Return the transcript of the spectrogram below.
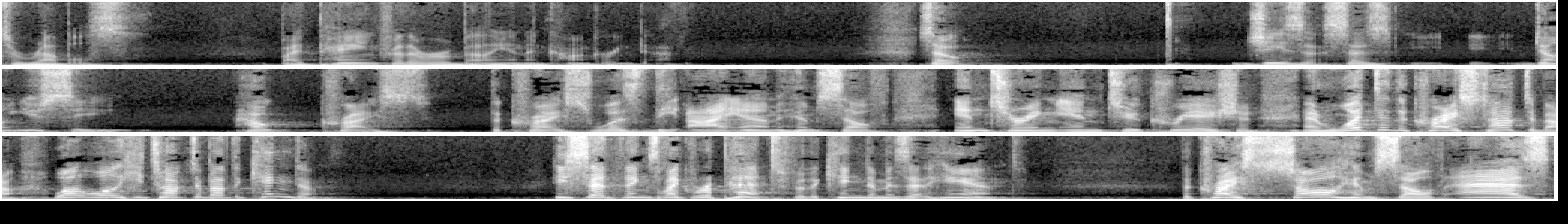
to rebels by paying for their rebellion and conquering death. So, Jesus says, Don't you see how Christ, the Christ, was the I am himself entering into creation? And what did the Christ talk about? Well, well, he talked about the kingdom. He said things like, Repent, for the kingdom is at hand. The Christ saw himself as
